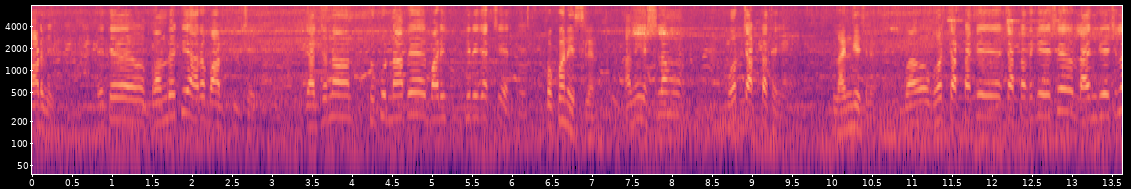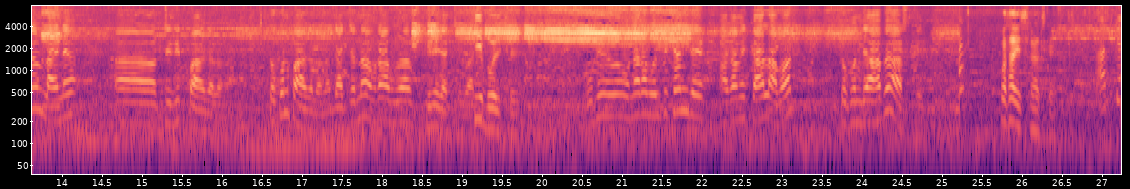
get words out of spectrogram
বাড়বে। এতে কমবে কি আরও বাড়ছে। যার জন্য টুকুন না পেয়ে বাড়ি ফিরে যাচ্ছি আর কি। কখন এসেছিলেন? আমি এসেছিলাম ভোর চারটা থেকে। লাইন দিয়েছিলেন বা ভোর চারটাকে চারটা থেকে এসে লাইন দিয়েছিলাম লাইনে টিকিট পাওয়া গেল না। টোকন পাওয়া গেল না যার জন্য আমরা আমরা ফিরে যাচ্ছি। কি বলছে? উনি ওনারা বলতেছেন যে আগামীকাল আবার টোকন দেওয়া হবে আসতে। কোথায় এসেছিলেন আজকে? আজকে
